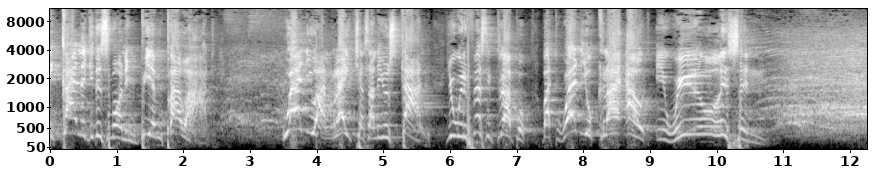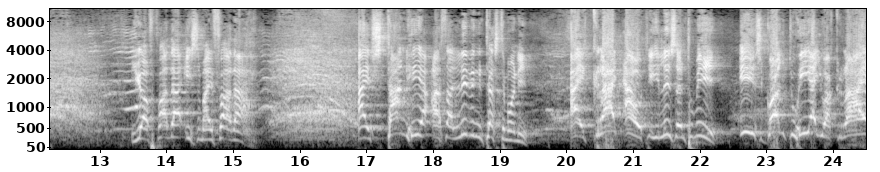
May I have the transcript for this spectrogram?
encouraged this morning. Be empowered. When you are righteous and you stand, you will face trouble. But when you cry out, He will listen. Your father is my father. I stand here as a living testimony. I cried out, He listened to me. He is going to hear your cry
